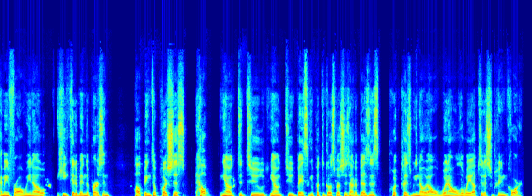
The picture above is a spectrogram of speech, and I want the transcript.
I mean, for all we know, he could have been the person helping to push this, help, you know, to, to you know, to basically put the Ghostbusters out of business, because we know it all went all the way up to the Supreme Court.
